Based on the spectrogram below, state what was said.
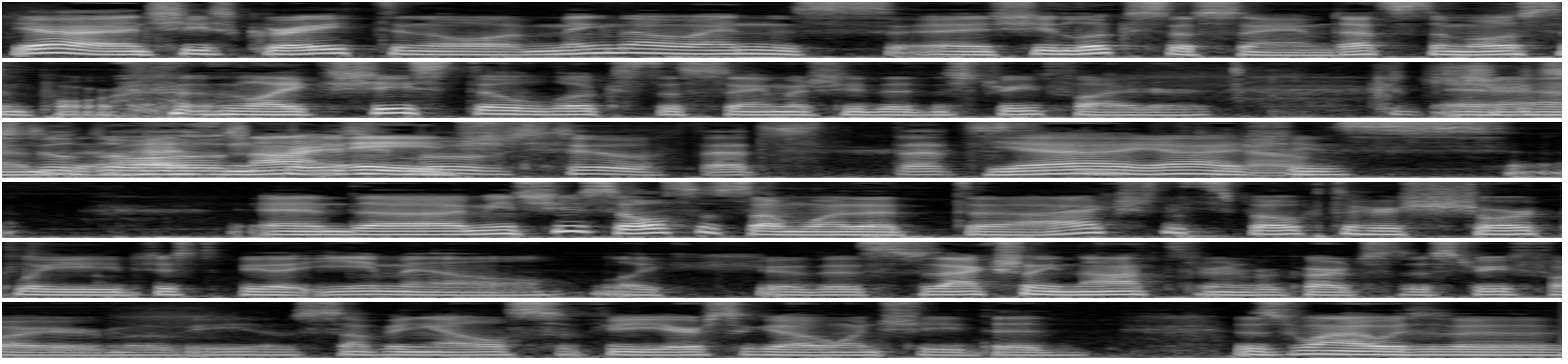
yeah, and she's great. And all. Ming Na Wen is uh, she looks the same. That's the most important. like she still looks the same as she did in Street Fighter. She can still do all those crazy aged. moves too. That's that's Yeah, you yeah, know. she's. And uh, I mean, she's also someone that uh, I actually spoke to her shortly, just via email. Like uh, this is actually not in regards to the Street Fighter movie. It was something else a few years ago when she did. This is when I was uh,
